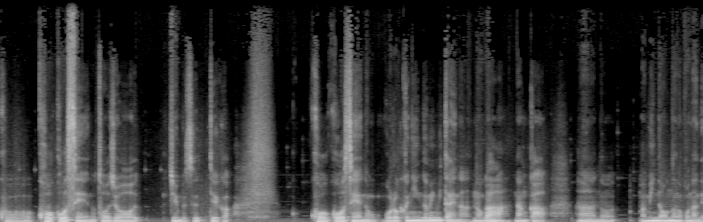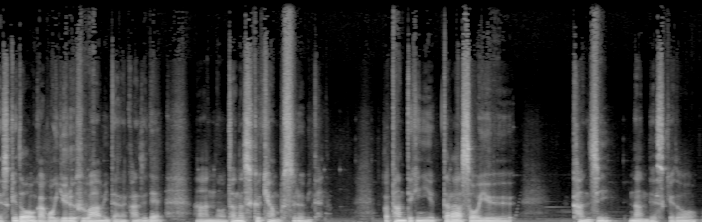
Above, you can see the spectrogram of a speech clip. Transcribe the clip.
こう、高校生の登場人物っていうか、高校生の5、6人組みたいなのが、なんか、あの、まあ、みんな女の子なんですけど、がこう、ゆるふわ、みたいな感じで、あの、楽しくキャンプするみたいな。端的に言ったら、そういう感じなんですけど、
